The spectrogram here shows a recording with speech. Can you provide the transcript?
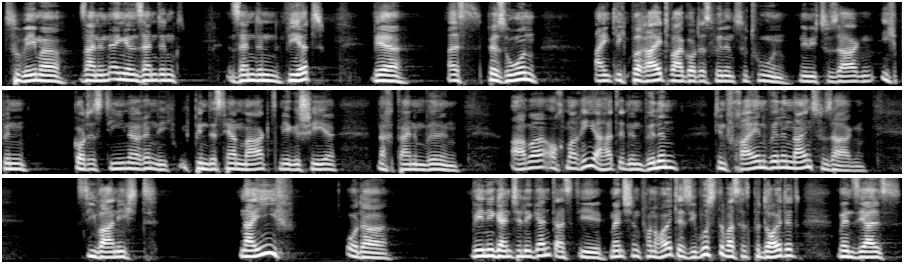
zu wem er seinen Engel senden, senden wird, wer als Person eigentlich bereit war, Gottes Willen zu tun, nämlich zu sagen, ich bin Gottes Dienerin, ich, ich bin des Herrn Magd, mir geschehe nach deinem Willen. Aber auch Maria hatte den Willen, den freien Willen, Nein zu sagen. Sie war nicht naiv oder weniger intelligent als die Menschen von heute. Sie wusste, was es bedeutet, wenn sie als,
